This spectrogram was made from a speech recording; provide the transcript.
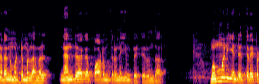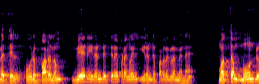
நடனம் மட்டுமல்லாமல் நன்றாக பாடும் திறனையும் பெற்றிருந்தார். மும்மணி என்ற திரைப்படத்தில் ஒரு பாடலும் வேறு இரண்டு திரைப்படங்களில் இரண்டு பாடல்களும் என மொத்தம் மூன்று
